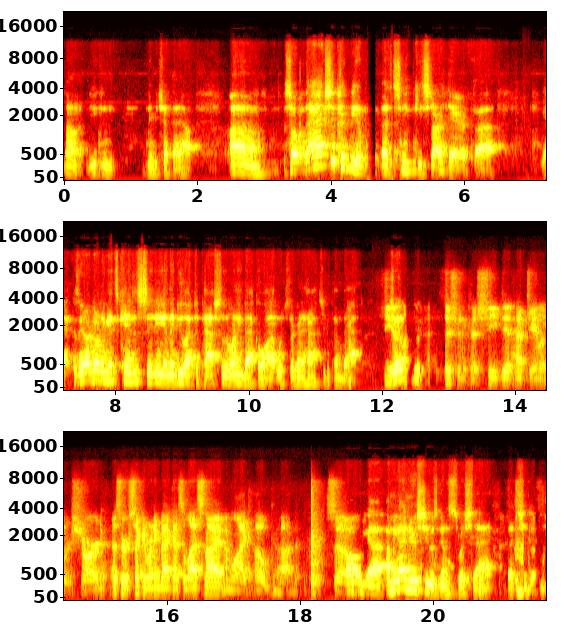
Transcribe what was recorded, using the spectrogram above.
uh, you can maybe check that out. Um, so that actually could be a, a sneaky start there. If, uh, yeah, because they are going against Kansas City, and they do like to pass to the running back a lot, which they're going to have to to come back. She uh, position because she did have Jalen Richard as her second running back as of last night. I'm like, oh god. So. Oh yeah, I mean, I knew she was going to switch that, but she didn't.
